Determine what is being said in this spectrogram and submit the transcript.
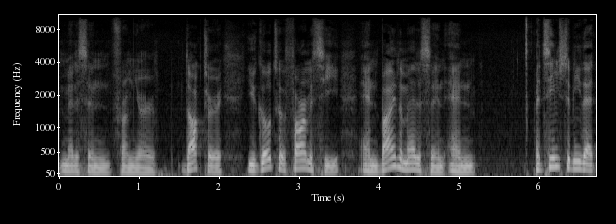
medicine from your doctor, you go to a pharmacy and buy the medicine, and it seems to me that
